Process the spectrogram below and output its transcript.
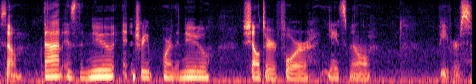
So that is the new entry or the new shelter for Yates Mill beavers.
